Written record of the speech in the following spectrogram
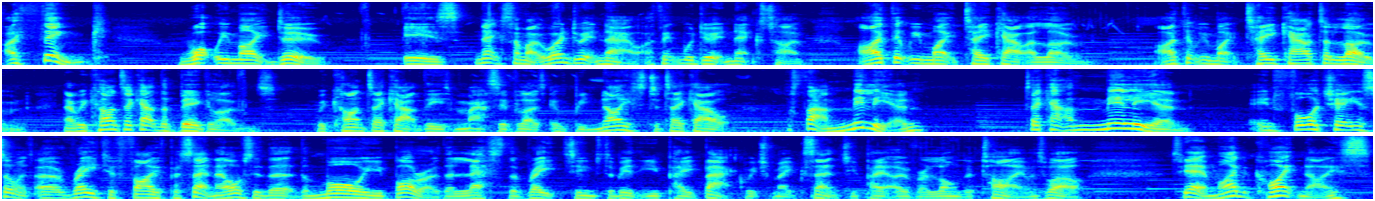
I think what we might do is next time, I won't do it now. I think we'll do it next time. I think we might take out a loan. I think we might take out a loan. Now, we can't take out the big loans. We can't take out these massive loans. It would be nice to take out, what's that, a million? Take out a million in 48 installments at a rate of 5%. Now, obviously, the, the more you borrow, the less the rate seems to be that you pay back, which makes sense. You pay it over a longer time as well. So, yeah, it might be quite nice.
